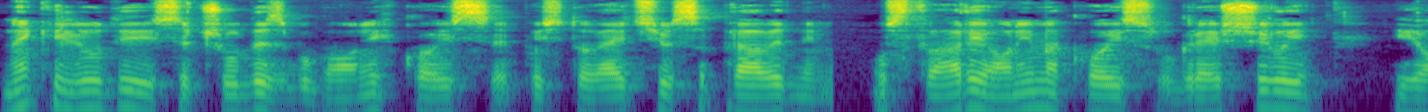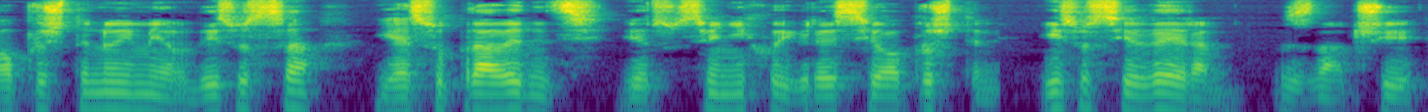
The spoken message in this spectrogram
Neki ljudi se čude zbog onih koji se poistovećuju sa pravednim. U stvari onima koji su grešili i oprošteno im je od Isusa jesu pravednici, jer su svi njihovi gresi oprošteni. Isus je veran, znači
